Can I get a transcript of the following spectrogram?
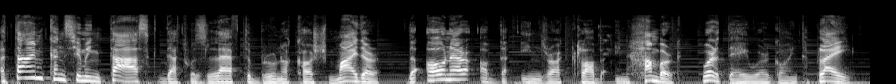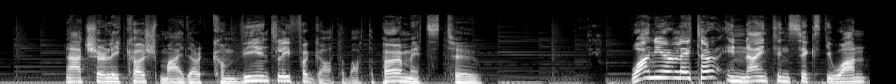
a time-consuming task that was left to Bruno Koschmider, the owner of the Indra Club in Hamburg, where they were going to play. Naturally, Koschmider conveniently forgot about the permits too. One year later, in 1961,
